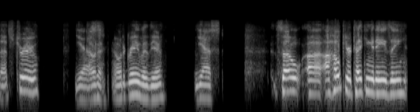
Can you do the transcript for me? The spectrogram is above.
That's true. Yes. I would, I would agree with you. Yes. So uh, I hope you're taking it easy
